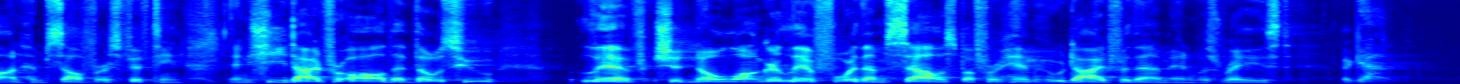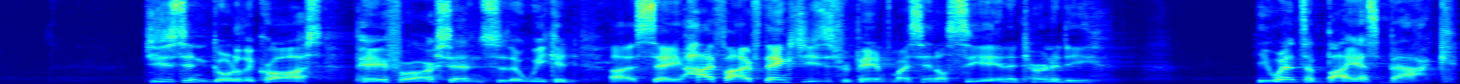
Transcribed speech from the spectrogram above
on himself. Verse 15. And he died for all that those who live should no longer live for themselves, but for him who died for them and was raised again. Jesus didn't go to the cross, pay for our sins so that we could uh, say, High five, thanks, Jesus, for paying for my sin. I'll see you in eternity. He went to buy us back,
